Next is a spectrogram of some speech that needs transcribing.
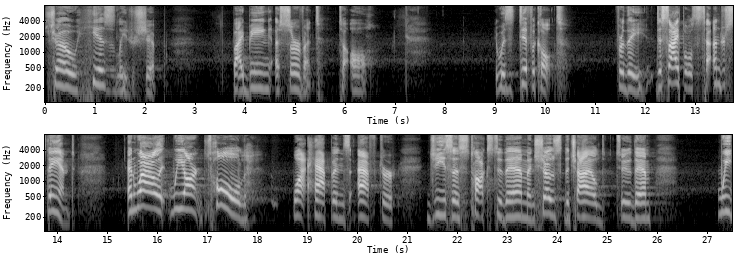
show his leadership by being a servant to all. It was difficult for the disciples to understand and while we aren't told what happens after Jesus talks to them and shows the child to them, we,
